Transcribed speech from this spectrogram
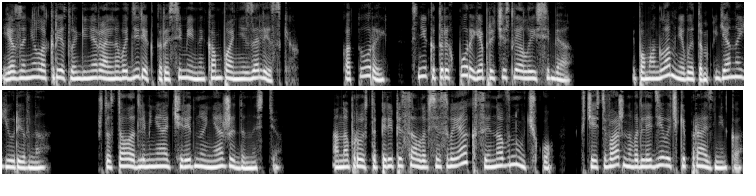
Я заняла кресло генерального директора семейной компании Залесских, которой с некоторых пор я причисляла и себя. И помогла мне в этом Яна Юрьевна, что стало для меня очередной неожиданностью. Она просто переписала все свои акции на внучку в честь важного для девочки праздника,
